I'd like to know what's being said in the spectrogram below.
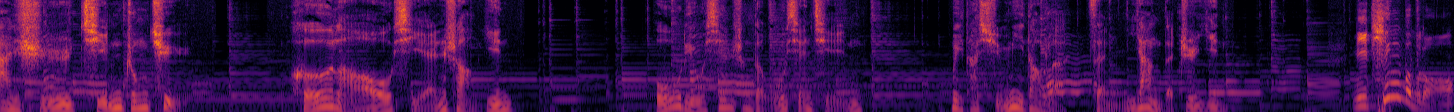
但识琴中趣，何劳弦上音？五柳先生的无弦琴，为他寻觅到了怎样的知音？你听不不懂，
